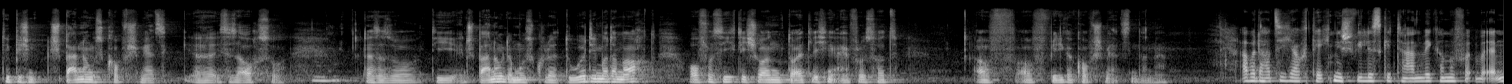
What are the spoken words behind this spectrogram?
typischen Spannungskopfschmerz, äh, ist es auch so. Dass also die Entspannung der Muskulatur, die man da macht, offensichtlich schon einen deutlichen Einfluss hat auf, auf weniger Kopfschmerzen dann. Ne? Aber da hat sich auch technisch vieles getan. Wie kann man, ähm,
